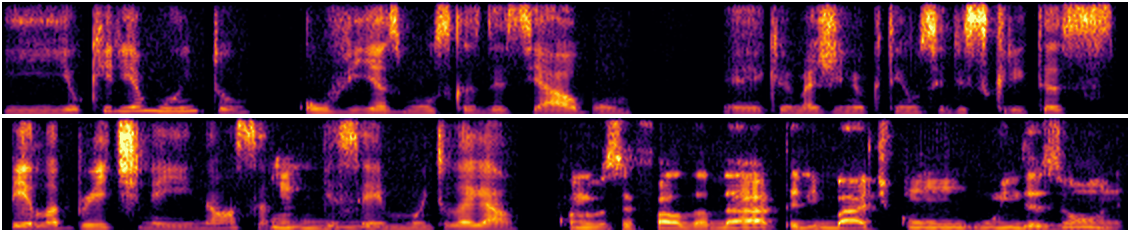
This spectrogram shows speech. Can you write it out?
E eu queria muito ouvir as músicas desse álbum, é, que eu imagino que tenham sido escritas pela Britney. Nossa, Uhum. ia ser muito legal. Quando você fala da data, ele bate com o In The Zone,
